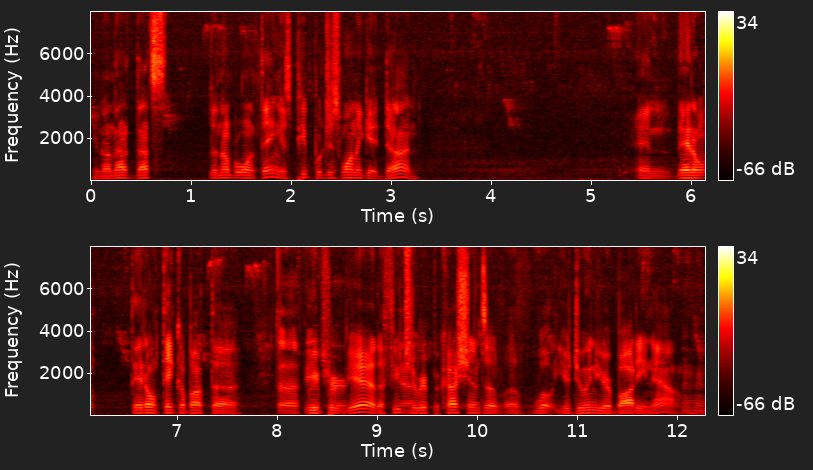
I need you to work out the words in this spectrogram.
You know, that that's the number one thing is people just want to get done, and they don't they don't think about the The reper- future. yeah the future yeah. repercussions of, of what you're doing to your body now. hmm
